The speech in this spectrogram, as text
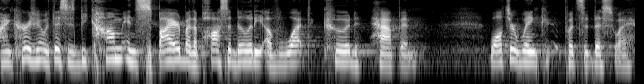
My encouragement with this is become inspired by the possibility of what could happen. Walter Wink puts it this way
